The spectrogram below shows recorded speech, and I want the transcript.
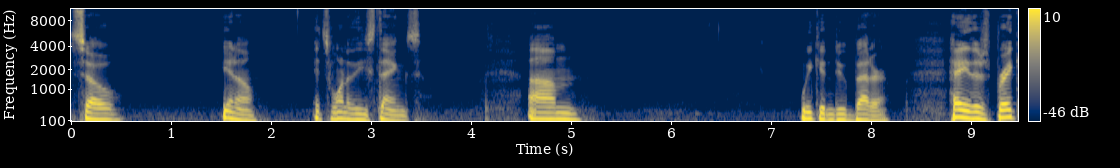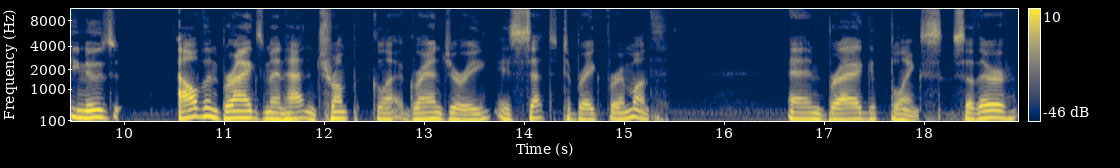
So, you know, it's one of these things. Um, we can do better. Hey, there's breaking news. Alvin Bragg's Manhattan Trump grand jury is set to break for a month. and Bragg blinks. So they're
